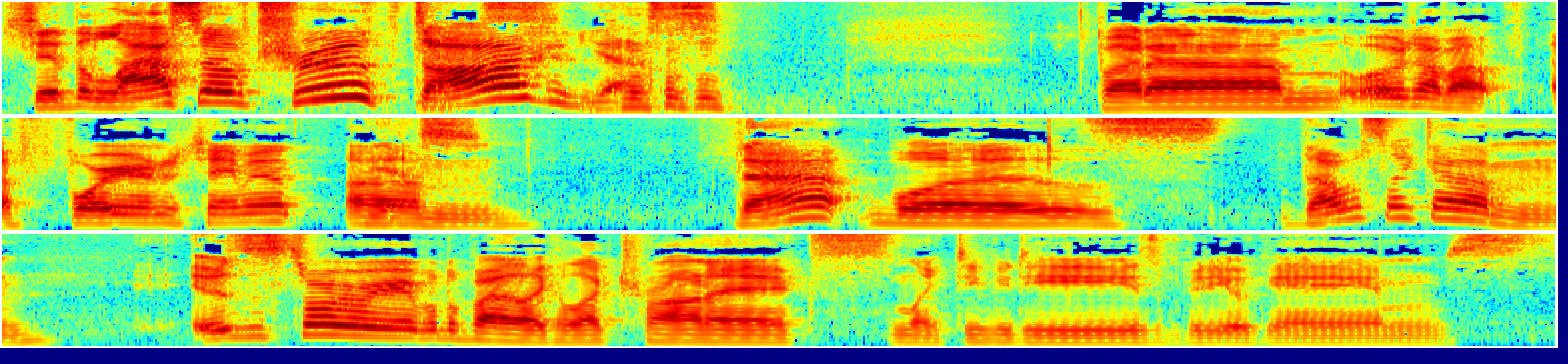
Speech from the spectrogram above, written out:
She had the lasso of truth, dog. Yes. But um, what were we talking about? A four year entertainment. Um, Yes. that was that was like um, it was a store where you were able to buy like electronics and like DVDs and video games.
